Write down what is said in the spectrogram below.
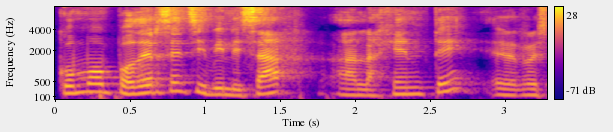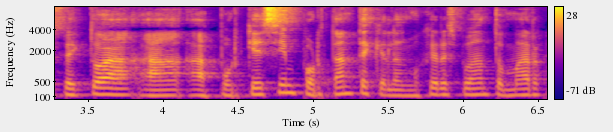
cómo poder sensibilizar a la gente eh, respecto a, por qué es importante que las mujeres puedan tomar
